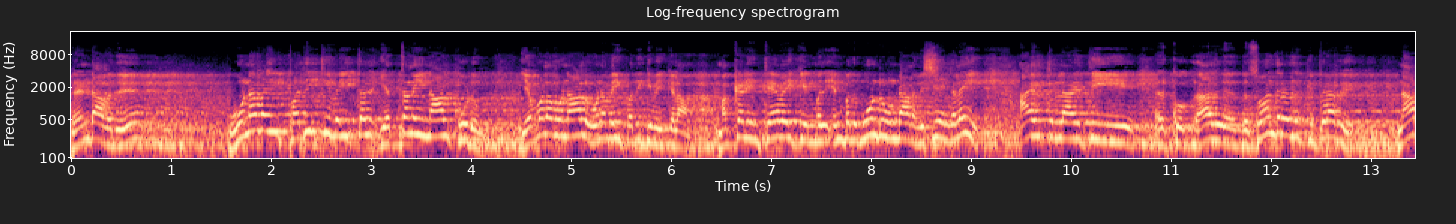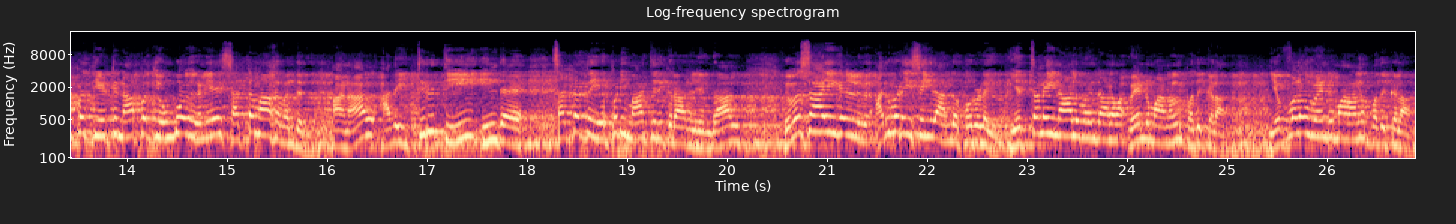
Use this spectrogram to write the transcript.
இரண்டாவது உணவை பதுக்கி வைத்தல் எத்தனை நாள் கூடும்? எவ்வளவு நாள் உணவை பதுக்கி வைக்கலாம்? மக்களின் தேவைக்கு என்பது என்பது மூன்று உண்டான விஷயங்களை ஆயிரத்தி தொள்ளாயிரத்தி அதாவது இந்த சுதந்திரத்திற்கு பிறகு நாற்பத்தி எட்டு நாற்பத்தி ஒன்பதுகளிலே சட்டமாக வந்தது. ஆனால் அதை திருத்தி இந்த சட்டத்தை எப்படி மாற்றிருக்கிறார்கள் என்றால் விவசாயிகள் அறுவடை செய்த அந்த பொருளை எத்தனை நாள் வேண்டாலும் வேண்டுமானாலும் பதுக்கலாம். எவ்வளவு வேண்டுமானாலும் பதுக்கலாம்.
